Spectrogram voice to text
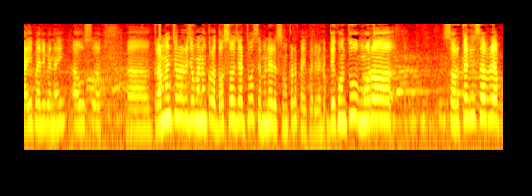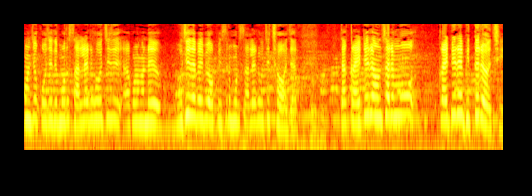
ପାଇପାରିବେ ନାହିଁ ଆଉ ଗ୍ରାମାଞ୍ଚଳରେ ଯେଉଁମାନଙ୍କର ଦଶ ହଜାର ଥିବ ସେମାନେ ରେସନ୍ କାର୍ଡ଼ ପାଇପାରିବେ ନାହିଁ ଦେଖନ୍ତୁ ମୋର সরকার হিসাবে আপনার যে কোচে মোর সালারি হচ্ছে আপনার মানে বুঝিদেবে বি অফিসে মোর স্যালারি হচ্ছে ছ হাজার তা ক্রাইটেরিয়া অনুসারে মু ক্রাইটেরিয়া ভিতরে অছি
